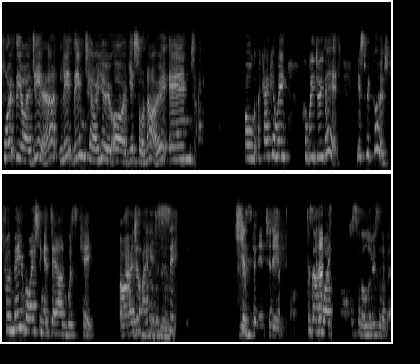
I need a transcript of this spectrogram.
float the idea, let them tell you, oh, yes or no, and oh, okay, can we could we do that? Yes, we could. For me, writing it down was key. I just I had to see. Yes, entity. Because otherwise, I just sort of lose it a bit.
